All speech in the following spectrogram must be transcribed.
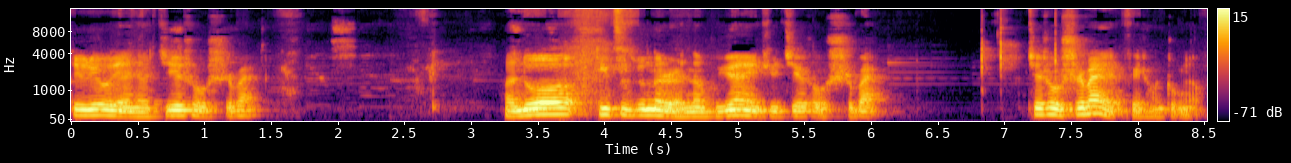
第六点叫接受失败。很多低自尊的人呢，不愿意去接受失败，接受失败也非常重要。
